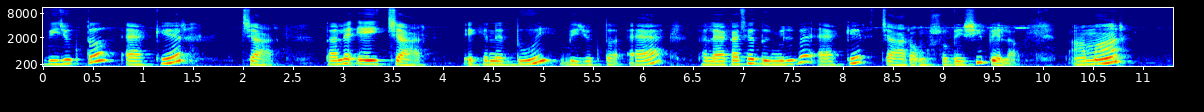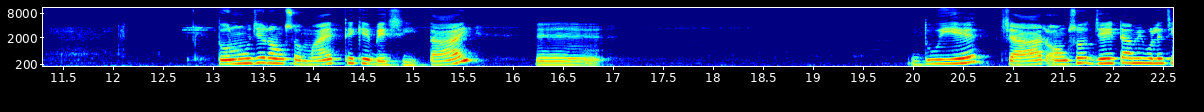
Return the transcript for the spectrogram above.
বিযুক্ত একের চার। তাহলে এই চার, এখানে দুই, বিযুক্ত এক, তাহলে এক আছে, দুই মিলবে একের চার অংশ, বেশি পেলাম। আমার তরমুজের অংশ মায়ের থেকে বেশি, তাই আহ, দুইয়ের চার অংশ যেটা আমি বলেছি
